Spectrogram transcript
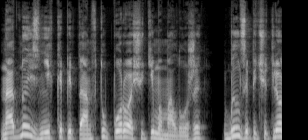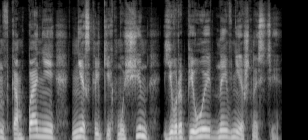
На одной из них капитан, в ту пору ощутимо моложе, был запечатлен в компании нескольких мужчин европеоидной внешности.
